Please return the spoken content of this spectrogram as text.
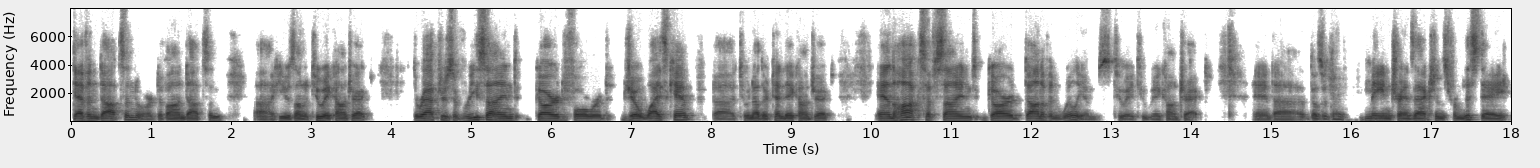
Devon Dotson or Devon Dotson. Uh, he was on a two way contract. The Raptors have re signed guard forward Joe Wieskamp uh, to another 10 day contract. And the Hawks have signed guard Donovan Williams to a two way contract. And uh, those are the main transactions from this day,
